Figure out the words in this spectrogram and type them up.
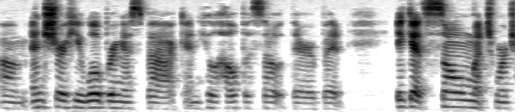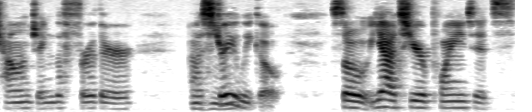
Um, and sure, he will bring us back and he'll help us out there, but it gets so much more challenging the further uh, mm-hmm. stray we go. So, yeah, to your point, it's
